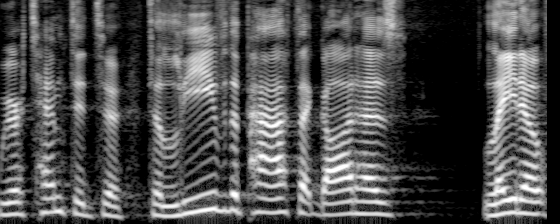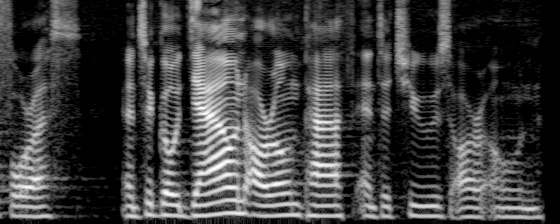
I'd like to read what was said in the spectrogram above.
We are tempted to, to leave the path that God has laid out for us and to go down our own path and to choose our own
